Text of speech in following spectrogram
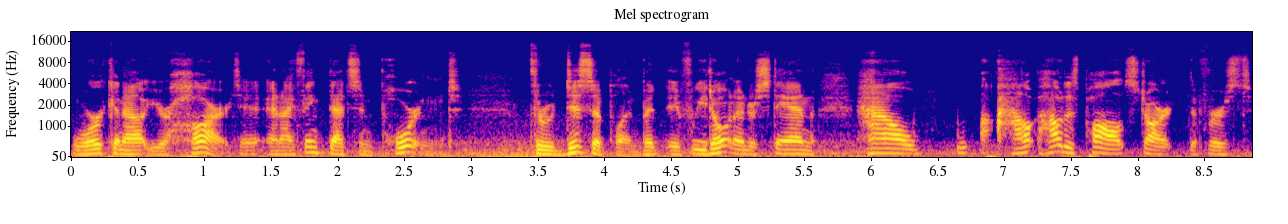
working out your heart, and I think that's important through discipline. But if we don't understand how how how does Paul start the first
